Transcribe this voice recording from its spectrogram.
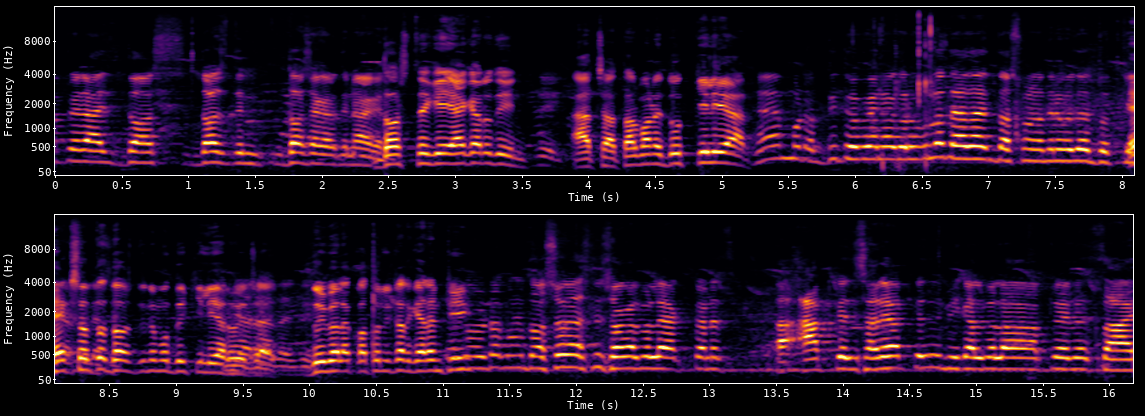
আপনার আজ দশ দশ দিন দশ এগারো দিন আগে। দশ থেকে এগারো দিন? আচ্ছা তার মানে দুধ ক্লিয়ার হ্যাঁ মোটা দ্বিতীয় বিয়ে গরুগুলো দেখা যায় দশ পনেরো দিনের মধ্যে দুধ এক সপ্তাহ দশ দিনের মধ্যে ক্লিয়ার হয়ে যায়। দুই বেলা কত লিটার গ্যারান্টি ওটা কোনো দর্শক আসলে সকালবেলা এক টানে আট কেজি সাড়ে আট কেজি বিকালবেলা আপনার চার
